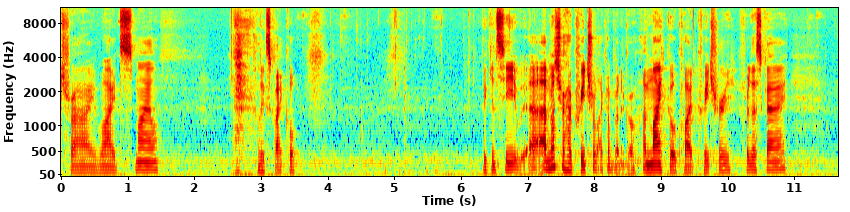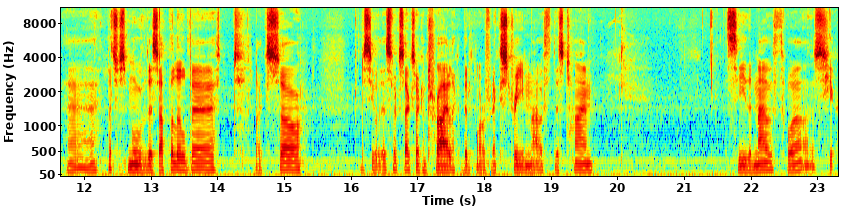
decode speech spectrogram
Try Wide Smile. Looks quite cool. We can see, uh, I'm not sure how creature-like I'm gonna go. I might go quite creaturey for this guy. Uh, let's just move this up a little bit, like so. To see what this looks like, so I can try like a bit more of an extreme mouth this time. Let's see, the mouth was here.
